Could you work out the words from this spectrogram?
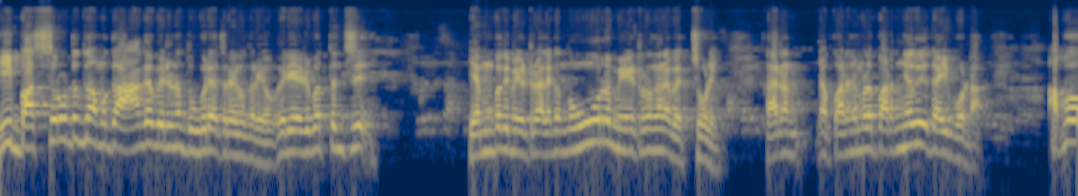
ഈ ബസ് റൂട്ടിൽ നമുക്ക് ആകെ വരുന്ന ദൂരം എത്രയാണെന്ന് അറിയോ ഒരു എഴുപത്തഞ്ച് എൺപത് മീറ്റർ അല്ലെങ്കിൽ നൂറ് മീറ്റർ തന്നെ വെച്ചോളി. കാരണം നമ്മൾ പറഞ്ഞത് കൈ പോണ്ട. അപ്പോൾ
